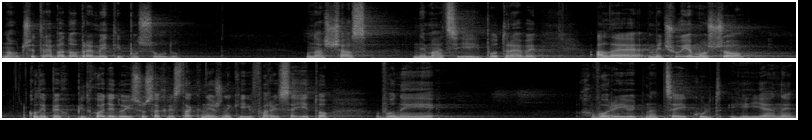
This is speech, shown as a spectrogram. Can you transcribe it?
Ну, чи треба добре мити посуду? У наш час нема цієї потреби, але ми чуємо, що коли підходять до Ісуса Христа книжники і фарисеї, то вони хворіють на цей культ гігієни.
